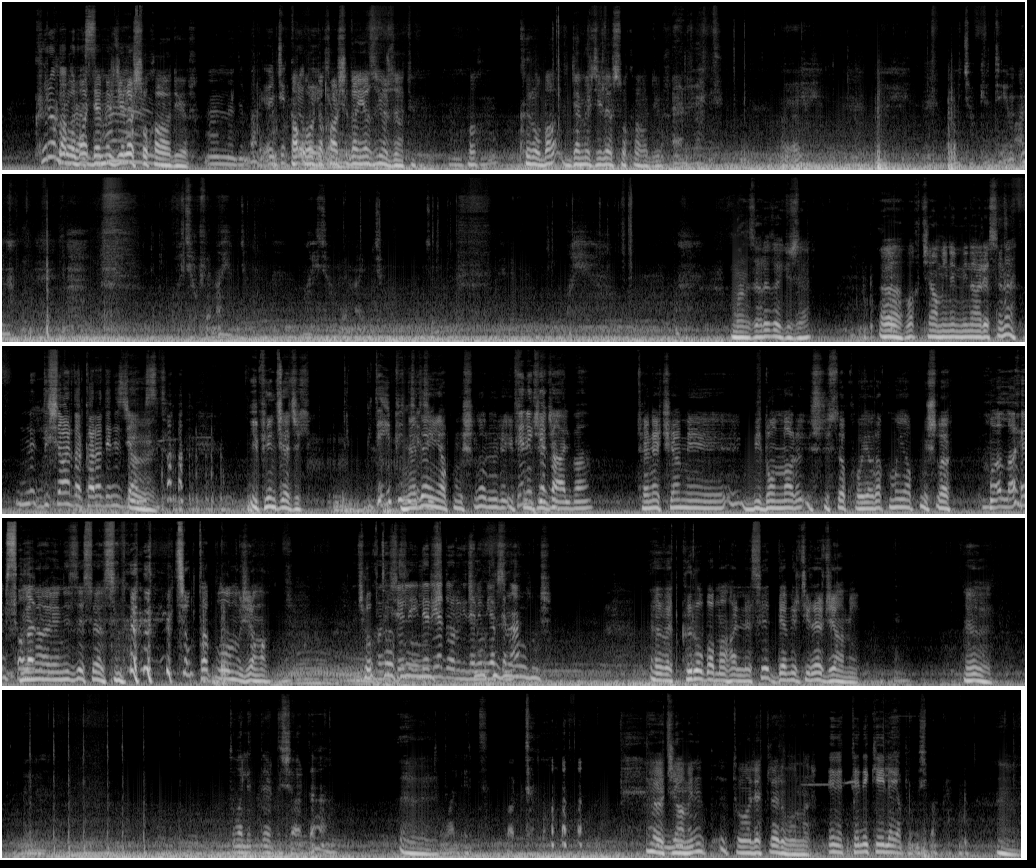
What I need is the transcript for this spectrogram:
Kıroba, Kıroba burası. Demirciler Ha, Sokağı diyor. Anladım. Bak önce Ha, orada gel. karşıda yazıyor zaten. Bak. Kıroba Demirciler Sokağı diyor. Evet. Ay, ay, ay. Ay, çok kötüyüm ana. Ay, çok fenayım çok. Ay çok fenayım çok. çok. Manzara da güzel. Ah bak caminin minaresine Ne, dışarıda Karadeniz camisi. ipincecik. Bir de ipince. Neden yapmışlar öyle Teneke ipincecik? galiba. Teneke mi bidonları üst üste koyarak mı yapmışlar? Vallahi hepsi olabilir. Minarenizde sersinler. Çok tatlı olmuş ama. Çok Bak, tatlı Şöyle olmuş. ileriye doğru gidelim Çok güzel yakına. olmuş. Evet, Kıroba Mahallesi Demirciler Camii. Evet. Tuvaletler dışarıda. Evet. Tuvalet. Bak. Evet, caminin tuvaletleri bunlar. evet tenekeyle yapılmış bak. Evet.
